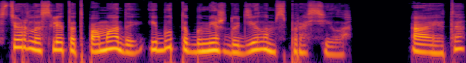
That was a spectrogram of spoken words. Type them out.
стерла след от помады и будто бы между делом спросила. «А это?»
